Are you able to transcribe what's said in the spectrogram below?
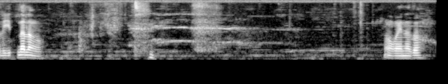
Maliit na lang oh. Okay na to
